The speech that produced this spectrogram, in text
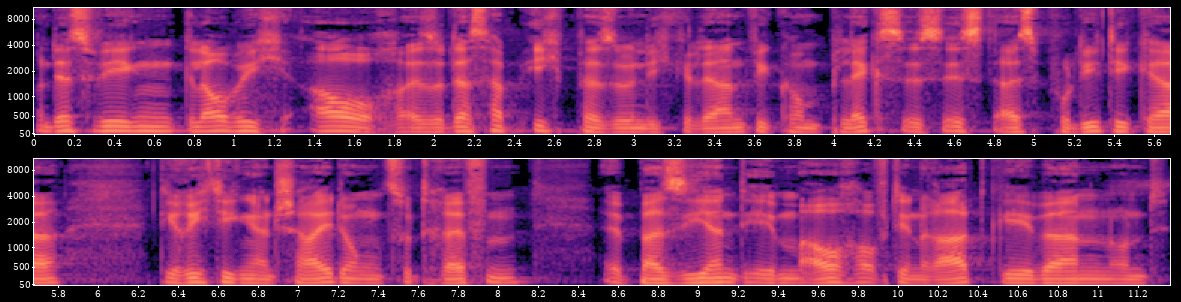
Und deswegen glaube ich auch, also das habe ich persönlich gelernt, wie komplex es ist, als Politiker die richtigen Entscheidungen zu treffen, äh, basierend eben auch auf den Ratgebern und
